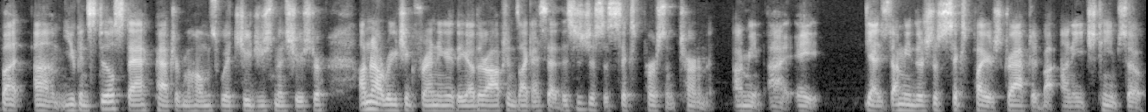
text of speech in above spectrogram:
But um, you can still stack Patrick Mahomes with Juju Smith Schuster. I'm not reaching for any of the other options. Like I said, this is just a six person tournament. I mean, I eight. Yes, I mean, there's just six players drafted by, on each team. So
